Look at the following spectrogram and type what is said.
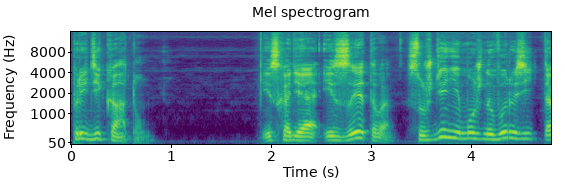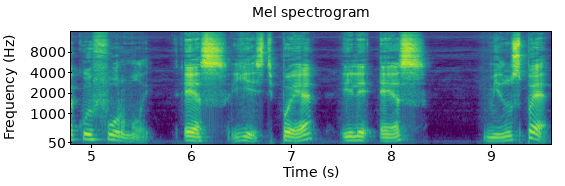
«предикатум». Исходя из этого, суждение можно выразить такой формулой. S есть P или S минус P.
